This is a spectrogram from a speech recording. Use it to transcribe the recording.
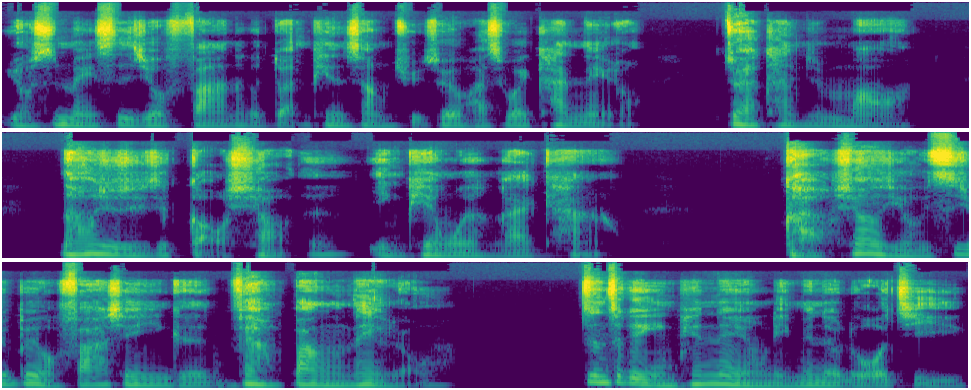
有事没事就发那个短片上去，所以我还是会看内容，最爱看就是猫啊，然后就是一些搞笑的影片，我也很爱看。搞笑有一次就被我发现一个非常棒的内容，正这个影片内容里面的逻辑。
